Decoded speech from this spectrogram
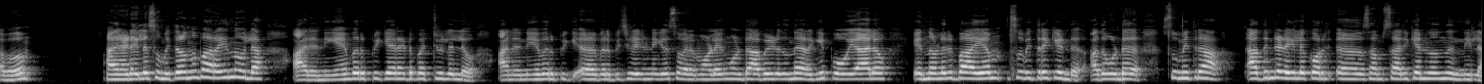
അപ്പോൾ അതിനിടയിൽ സുമിത്ര ഒന്നും പറയുന്നുമില്ല. അനന്യയെ വെറുപ്പിക്കാനായിട്ട് പറ്റൂലല്ലോ. അനന്യയെ വെറുപ്പി വെറുപ്പിച്ചു കഴിഞ്ഞിട്ടുണ്ടെങ്കിൽ സ്വരമോളയും കൊണ്ട് ആ വീട് നിന്ന് ഇറങ്ങിപ്പോയാലോ എന്നുള്ളൊരു ഭയം സുമിത്രയ്ക്കുണ്ട്. അതുകൊണ്ട് സുമിത്ര അതിന്റെ ഇടയിൽ കുറച്ച് സംസാരിക്കാനൊന്നും നിന്നില്ല.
